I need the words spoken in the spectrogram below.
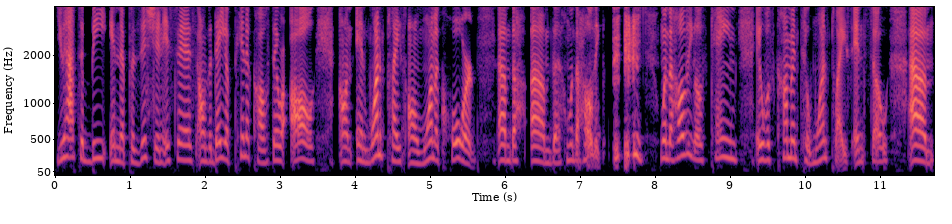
You have to be in a position. It says on the day of Pentecost, they were all on in one place on one accord. Um, the um the when the Holy when the Holy Ghost came, it was coming to one place, and so um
